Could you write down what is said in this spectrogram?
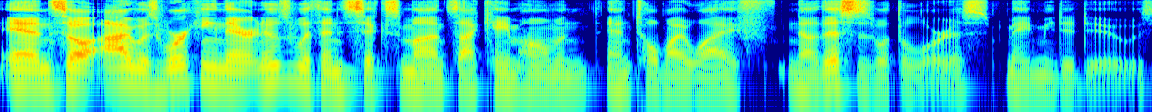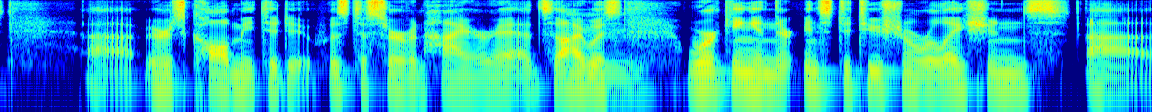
And so I was working there, and it was within six months I came home and, and told my wife, no, this is what the Lord has made me to do. Was, uh, or has called me to do was to serve in higher ed. So mm. I was mm. working in their institutional relations uh,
